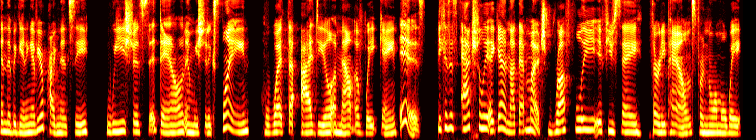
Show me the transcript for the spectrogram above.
in the beginning of your pregnancy, we should sit down and we should explain what the ideal amount of weight gain is. Because it's actually, again, not that much. Roughly, if you say 30 pounds for normal weight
